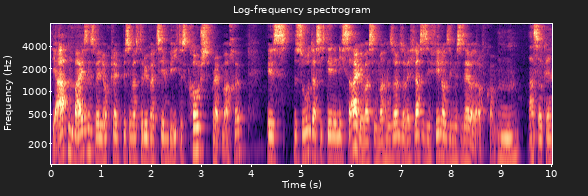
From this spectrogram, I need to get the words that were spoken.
Die Art und Weise, das werde ich auch gleich ein bisschen was darüber erzählen, wie ich das Coach-Spread mache, ist so, dass ich denen nicht sage, was sie machen sollen, sondern ich lasse sie fehlen und sie müssen selber drauf kommen. Mhm. Achso, okay.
